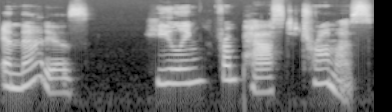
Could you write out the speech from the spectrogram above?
and that is healing from past traumas.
